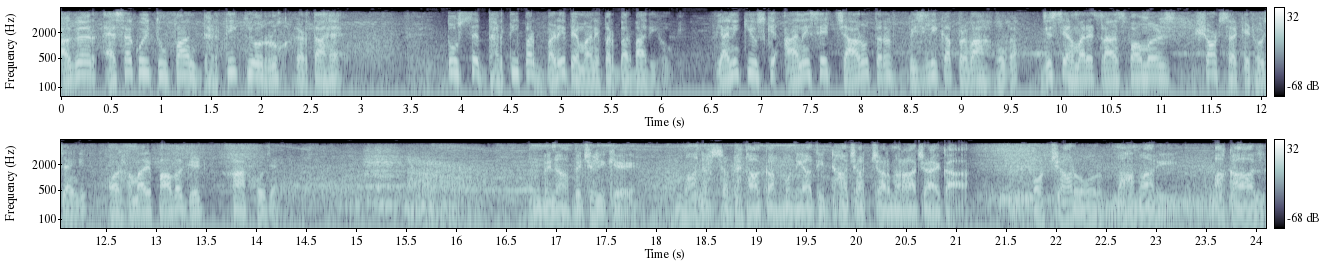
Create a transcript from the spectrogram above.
अगर ऐसा कोई तूफ़ान धरती की ओर रुख करता है तो उससे धरती पर बड़े पैमाने पर बर्बादी होगी। यानी कि उसके आने से चारों तरफ़ बिजली का प्रवाह होगा जिससे हमारे ट्रांसफॉर्मर्स शॉर्ट सर्किट हो जाएँगे और हमारे पावर ग्रिड खाक हो जाएँगे। बिना बिजली के मानव सभ्यता का बुनियादी ढांचा चरमरा जाएगा और चारों ओर महामारी अकाल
